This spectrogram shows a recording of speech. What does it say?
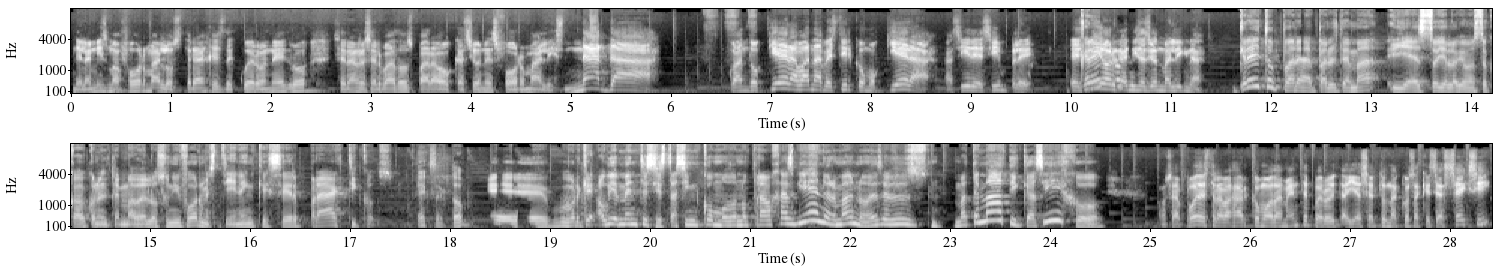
De la misma forma, los trajes de cuero negro serán reservados para ocasiones formales. ¡Nada! Cuando quiera van a vestir como quiera. Así de simple. Es mi Creo- organización maligna. Crédito para, para el tema, y esto ya lo habíamos tocado con el tema de los uniformes, tienen que ser prácticos. Exacto. Eh, porque obviamente si estás incómodo no trabajas bien, hermano. Es, es matemáticas, hijo. O sea, puedes trabajar cómodamente, pero y hacerte una cosa que sea sexy,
